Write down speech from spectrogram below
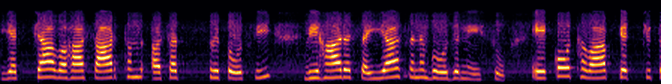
યચ્ચાવહાસાર્થમ અસત્કૃતોસી વિહારશય્યાસન ભોજનેષુ એકોથવાપ્યચ્યુત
